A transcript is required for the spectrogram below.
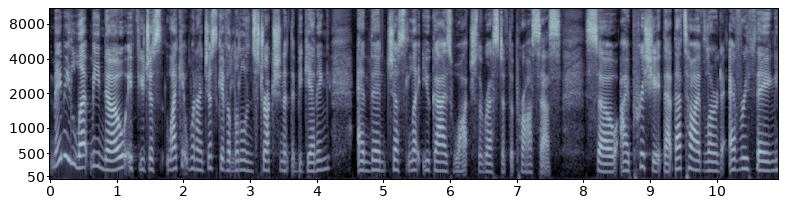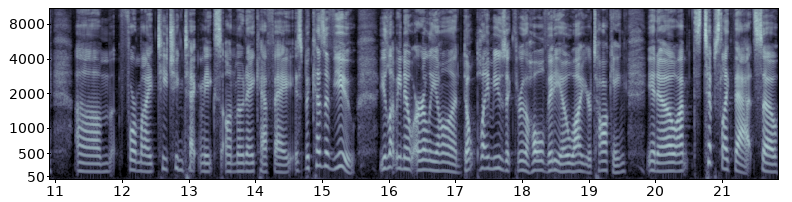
maybe let me know if you just like it when I just give a little instruction at the beginning and then just let you guys watch the rest of the process. So I appreciate that. That's how I've learned everything um, for my teaching techniques on Monet Cafe is because of you. You let me know early on. Don't play music through the whole video while you're talking. You know, I'm, tips like that. So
